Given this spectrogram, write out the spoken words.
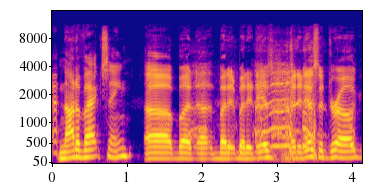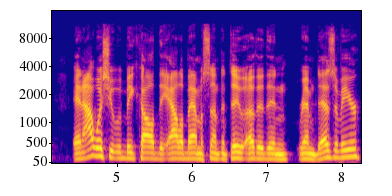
Not a vaccine, uh, but uh, but it but it is but it is a drug, and I wish it would be called the Alabama something too, other than remdesivir.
